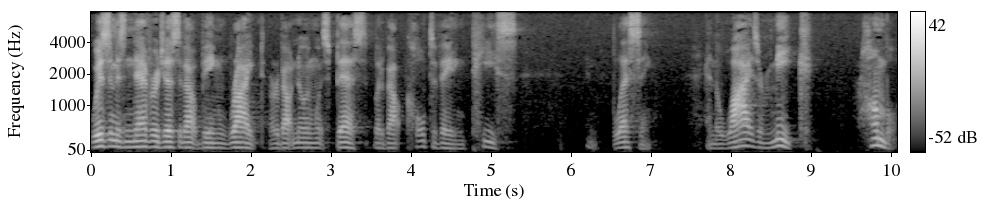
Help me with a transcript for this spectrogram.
Wisdom is never just about being right or about knowing what's best, but about cultivating peace and blessing. And the wise are meek, humble,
